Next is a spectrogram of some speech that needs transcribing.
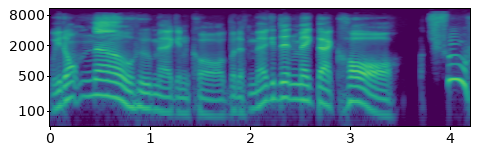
We don't know who Megan called, but if Megan didn't make that call, phew,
